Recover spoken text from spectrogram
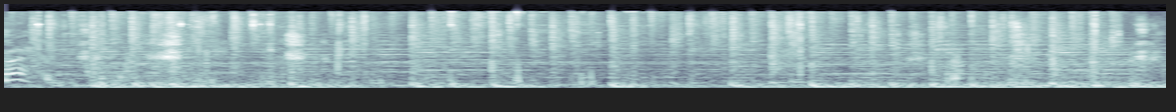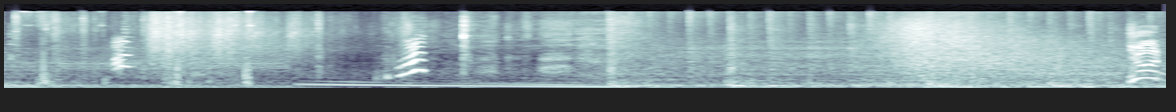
หยุด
